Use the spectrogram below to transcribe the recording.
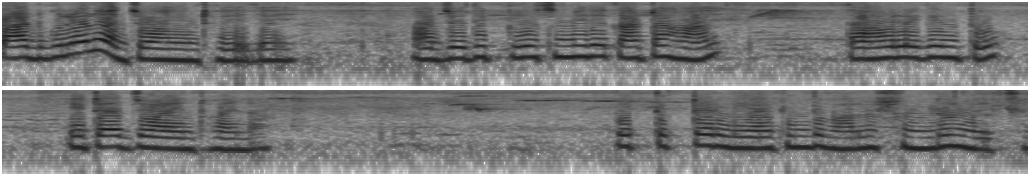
পার্টগুলো না জয়েন্ট হয়ে যায়। আর যদি পুচ মেরে কাটা হয়, তাহলে কিন্তু এটা জয়েন্ট হয় না। প্রত্যেকটা লেয়ার কিন্তু ভালো সুন্দর হয়েছে।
